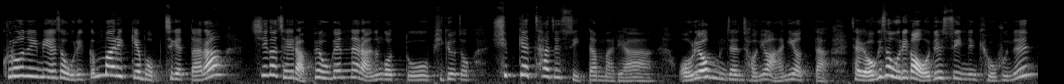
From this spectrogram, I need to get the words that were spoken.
그런 의미에서 우리 끝말잇기 법칙에 따라 C가 제일 앞에 오겠네라는 것도 비교적 쉽게 찾을 수 있단 말이야. 어려운 문제는 전혀 아니었다. 자, 여기서 우리가 얻을 수 있는 교훈은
